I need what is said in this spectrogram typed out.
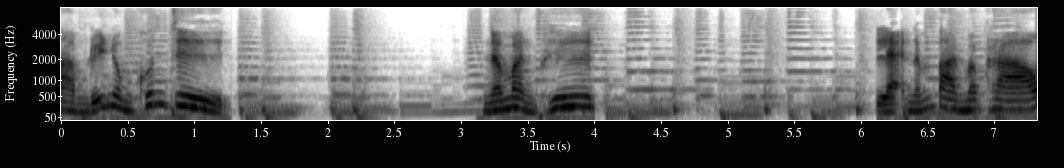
ตามด้วยนมข้นจืด น้ำมันพืช และน้ำตาลมะพร้าว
